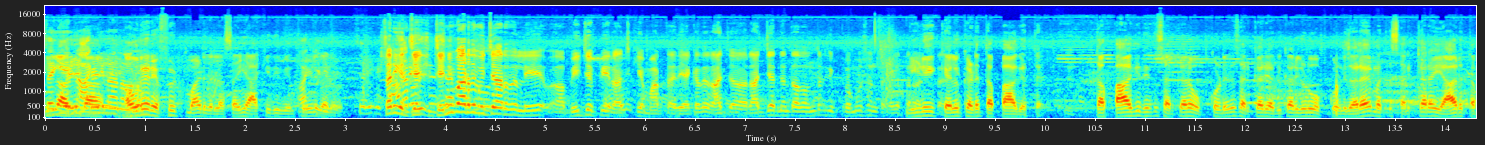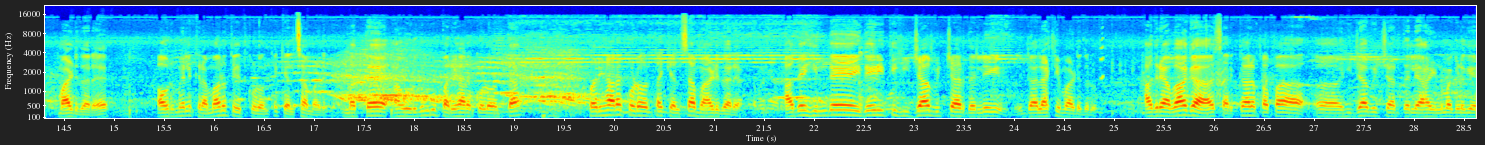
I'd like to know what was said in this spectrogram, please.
ಇಲ್ಲ ಅದನ್ನ ಅವರೇ ರೆಫ್ಯೂಟ್ ಮಾಡಿದಲ್ಲ ಸಹಿ ಹಾಕಿದೀವಿ ಅಂತ ಹೇಳಿದ್ದಾರೆ. ಸರಿ ಈಗ ಜೆ- ಜನಿವಾರದ ವಿಚಾರದಲ್ಲಿ ಬಿಜೆಪಿ ರಾಜಕೀಯ ಮಾಡ್ತಾ ಇದೆ. ಯಾಕಂದ್ರೆ ರಾಜ್ಯ ರಾಜ್ಯಾದ್ಯಂತ ಅಂದ್ರೆ ನೀವು ಪ್ರಮೋಷನ್ ಇಡೀ ಕೆಲವು ಕಡೆ ತಪ್ಪಾಗುತ್ತೆ. ತಪ್ಪಾಗಿದೆ ಅಂತ ಸರ್ಕಾರ ಒಪ್ಕೊಂಡಿದೆ. ಸರ್ಕಾರಿ ಅಧಿಕಾರಿಗಳು ಒಪ್ಕೊಂಡಿದ್ದಾರೆ. ಮತ್ತೆ ಸರ್ಕಾರ ಯಾರು ತಪ್ಪು ಮಾಡಿದ್ದಾರೆ ಅವ್ರ ಮೇಲೆ ಕ್ರಮನೂ ತೆಗೆದುಕೊಳ್ಳುವಂಥ ಕೆಲಸ ಮಾಡಿದೆ. ಮತ್ತೆ ಆ ಹುಡುಗನಿಗೂ ಪರಿಹಾರ ಕೊಡುವಂಥ ಪರಿಹಾರ ಕೊಡುವಂಥ ಕೆಲಸ ಮಾಡಿದ್ದಾರೆ. ಅದೇ ಹಿಂದೆ ಇದೇ ರೀತಿ ಹಿಜಾಬ್ ವಿಚಾರದಲ್ಲಿ ಗಲಾಟೆ ಮಾಡಿದರು. ಆದರೆ ಅವಾಗ ಸರ್ಕಾರ ಪಾಪ ಹಿಜಾಬ್ ವಿಚಾರದಲ್ಲಿ ಆ ಹೆಣ್ಮಗಳಿಗೆ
